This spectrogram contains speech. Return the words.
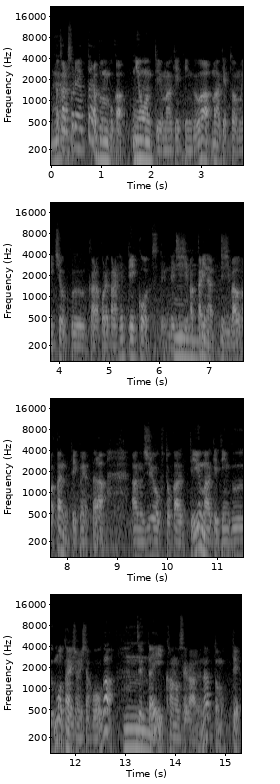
どね。だからそれやったら分母か日本っていうマーケティングはマーケットはもう1億からこれから減っていこうっつってんでジジばっかりなジジババばっかりになっていくんやったらあの10億とかっていうマーケティングも対象にした方がうん。絶対可能性があるなと思って、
